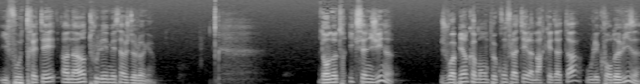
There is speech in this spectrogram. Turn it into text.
Il faut traiter un à un tous les messages de log. Dans notre Xengine, je vois bien comment on peut conflater la marquée data ou les cours de vise,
